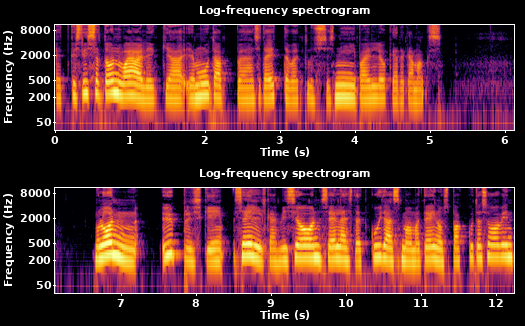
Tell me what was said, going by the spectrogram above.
et kes lihtsalt on vajalik ja, ja muudab seda ettevõtlust siis nii palju kergemaks. mul on üpriski selge visioon sellest, et kuidas ma oma teenust pakkuda soovin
